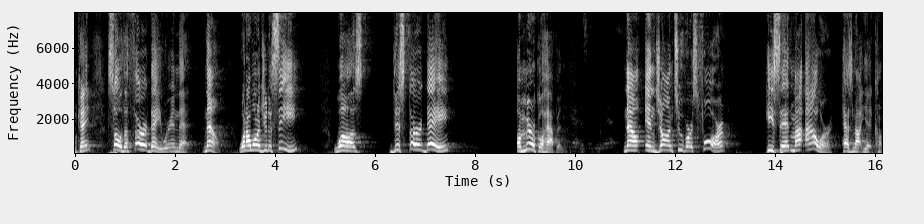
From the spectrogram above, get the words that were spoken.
Okay? So the third day, we're in that. Now, what I wanted you to see was this third day, a miracle happened. Now, in John 2, verse 4, he said, My hour has not yet come.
